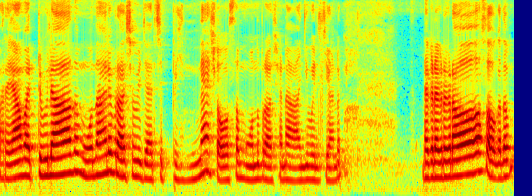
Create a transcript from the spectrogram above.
പറയാൻ പറ്റൂലാന്ന് മൂന്നാൽ പ്രാവശ്യം വിചാരിച്ച്. പിന്നെ ശ്വാസം മൂന്ന് പ്രാവശ്യം ആഞ്ഞു വലിച്ചാണ്ട് ഡകടകടകടാ സ്വാഗതം.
